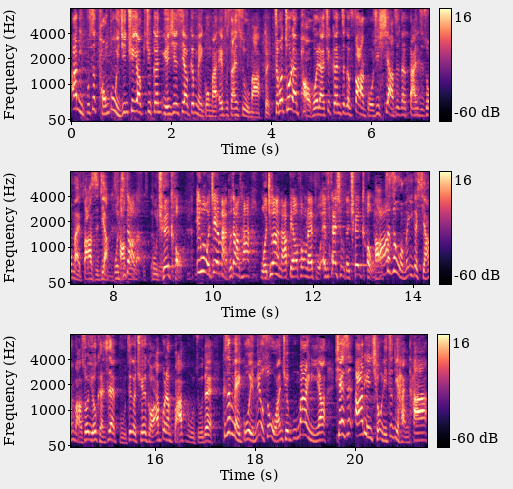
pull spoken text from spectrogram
啊，你不是同步已经去要去跟原先是要跟美国买 F 三十五吗？对，怎么突然跑回来去跟这个法国去下这个单子，说买八十架？我知道了，补缺口，因为我既然买不到它，我就要拿标风来补 F 三十五的缺口啊。好，这是我们一个想法，说有可能是在补这个缺口啊，不然把它补足对。可是美国也没有说我完全不卖你啊，现在是阿联酋你自己喊他，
